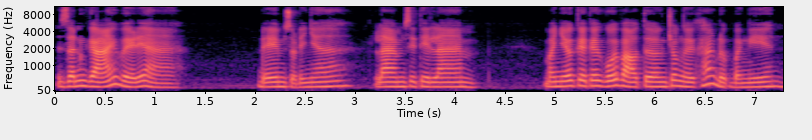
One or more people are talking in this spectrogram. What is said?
Dẫn gái về đấy à? Đêm rồi đấy nha Làm gì thì làm. Mà nhớ kê cái gối vào tường cho người khác được bình yên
